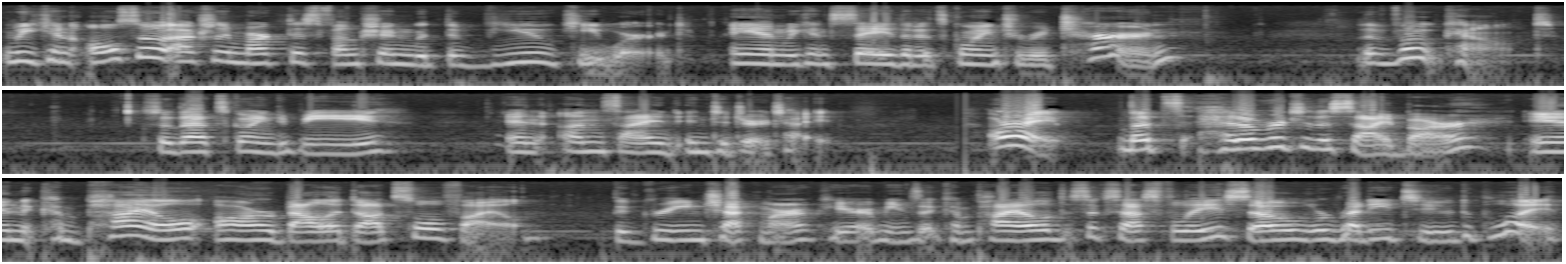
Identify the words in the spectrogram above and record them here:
we can also actually mark this function with the view keyword, and we can say that it's going to return the vote count. So that's going to be an unsigned integer type. All right, let's head over to the sidebar and compile our ballot.sol file. The green check mark here means it compiled successfully, so we're ready to deploy.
